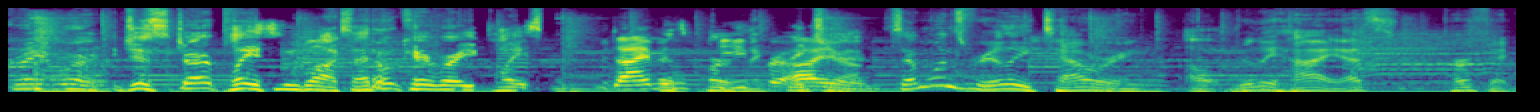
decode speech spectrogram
great work. Just start placing blocks. I don't care where you place them. Diamonds That's key for Great iron. job. Someone's really towering, oh, really high. That's perfect.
